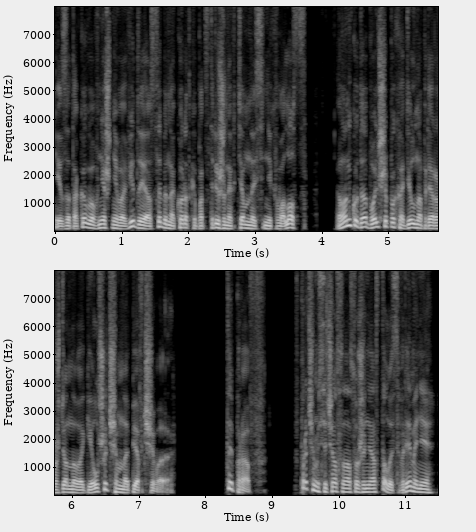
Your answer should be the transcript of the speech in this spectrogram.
Из-за такого внешнего вида и особенно коротко подстриженных темно-синих волос, он куда больше походил на прирожденного гилша, чем на певчего. Ты прав. Впрочем, сейчас у нас уже не осталось времени,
